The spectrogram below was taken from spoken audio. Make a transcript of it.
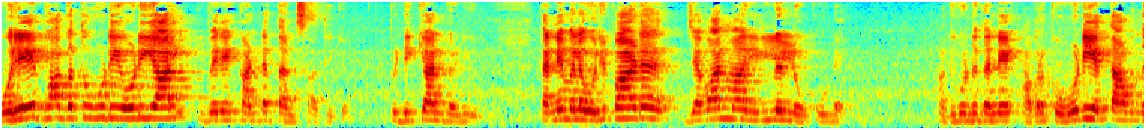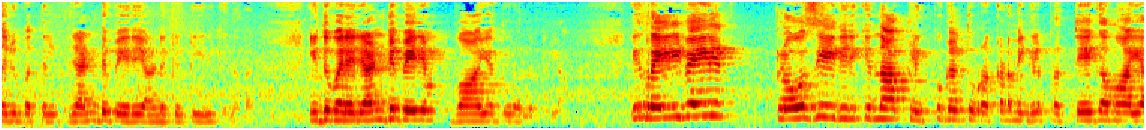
ഒരേ ഭാഗത്തുകൂടി ഓടിയാൽ ഇവരെ കണ്ടെത്താൻ സാധിക്കും. പിടിക്കാൻ കഴിയും. തന്നെമല്ല ഒരുപാട് ജവാന്മാരില്ലല്ലോ കൂടെ. അതുകൊണ്ട് തന്നെ അവർക്ക് ഓടിയെത്താവുന്ന രൂപത്തിൽ രണ്ടു പേരെയാണ് കിട്ടിയിരിക്കുന്നത്. ഇതുവരെ രണ്ടുപേരും വായ തുറന്നിട്ടില്ല. ഈ റെയിൽവേയിൽ ക്ലോസ് ചെയ്തിരിക്കുന്ന ക്ലിപ്പുകൾ തുറക്കണമെങ്കിൽ പ്രത്യേകമായ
